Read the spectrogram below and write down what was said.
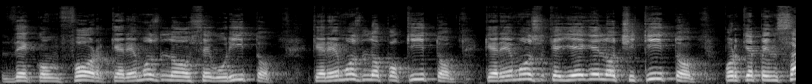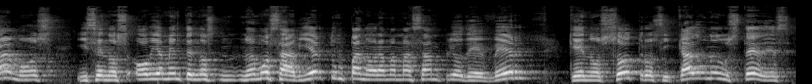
de confort, queremos lo segurito, queremos lo poquito, queremos que llegue lo chiquito, porque pensamos y se nos, obviamente, no hemos abierto un panorama más amplio de ver que nosotros y cada uno de ustedes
